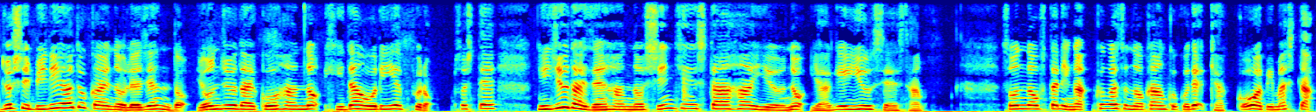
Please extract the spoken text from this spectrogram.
女子ビリヤード界のレジェンド40代後半の飛田織江プロそして20代前半の新人スター俳優の八木雄生さんそんなお二人が9月の韓国で脚光を浴びました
